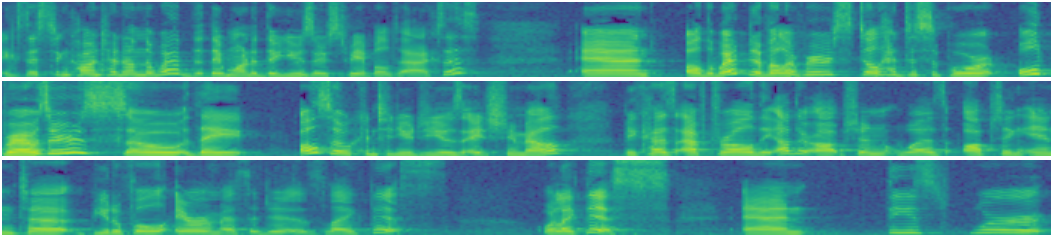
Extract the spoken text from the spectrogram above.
existing content on the web that they wanted their users to be able to access. And all the web developers still had to support old browsers, so they also continued to use HTML because after all, the other option was opting into beautiful error messages like this or like this. And these were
